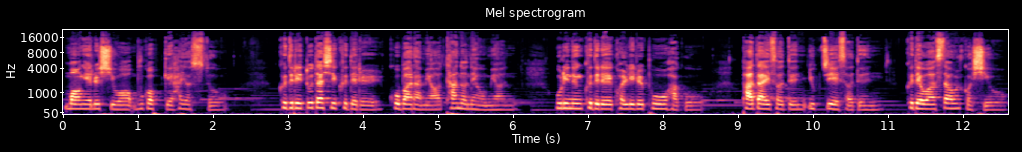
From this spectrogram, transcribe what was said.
멍에를 씌워 무겁게 하였소. 그들이 또다시 그대를 고발하며 탄원해 오면 우리는 그들의 권리를 보호하고 바다에서든 육지에서든 그대와 싸울 것이요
